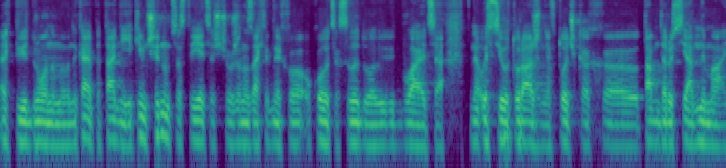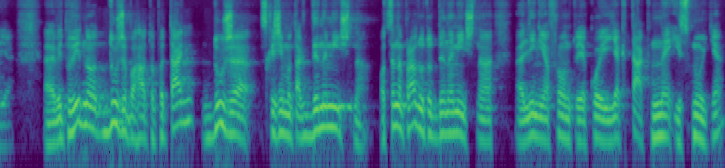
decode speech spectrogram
FPV-дронами. Виникає питання, яким чином це стається, що вже на західних е, околицях Селидова відбуваються е, ось ці от ураження в точках е, там, де росіян немає. Е, Відповідно, дуже багато питань, дуже, скажімо так, динамічна. Оце направду тут динамічна е, лінія фронту, якої як так не існує.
